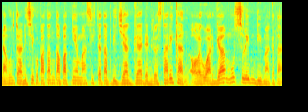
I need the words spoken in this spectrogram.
namun tradisi kupatan tampaknya masih tetap dijaga dan dilestarikan oleh warga muslim di Magetan.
